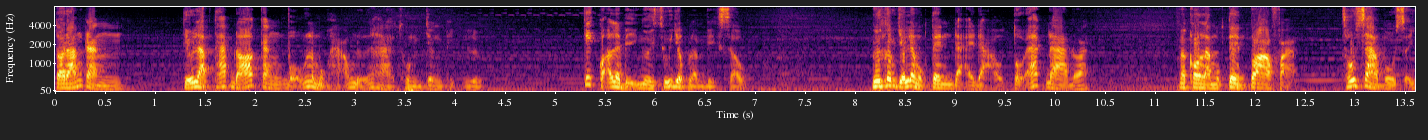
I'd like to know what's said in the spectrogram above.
Tôi đoán rằng Tiểu lạp tháp đó căn bổn là một hảo nữ hài thuần chân thiện lương Kết quả là bị người xúi dục làm việc xấu. Ngươi không chỉ là một tên đại đạo tội ác đa đoan, Mà còn là một tên toa phạm, Xấu xa vô sĩ.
